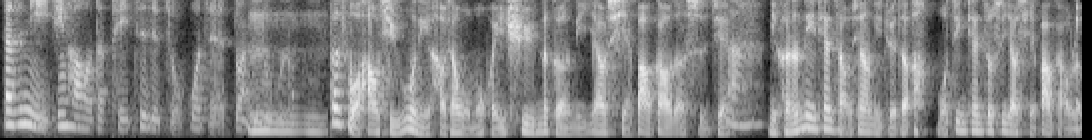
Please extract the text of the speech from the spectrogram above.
但是你已经好好的陪自己走过这段路了。嗯，但是我好奇，如果你好像我们回去那个你要写报告的时间，嗯，你可能那天早上你觉得啊，我今天就是要写报告了，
